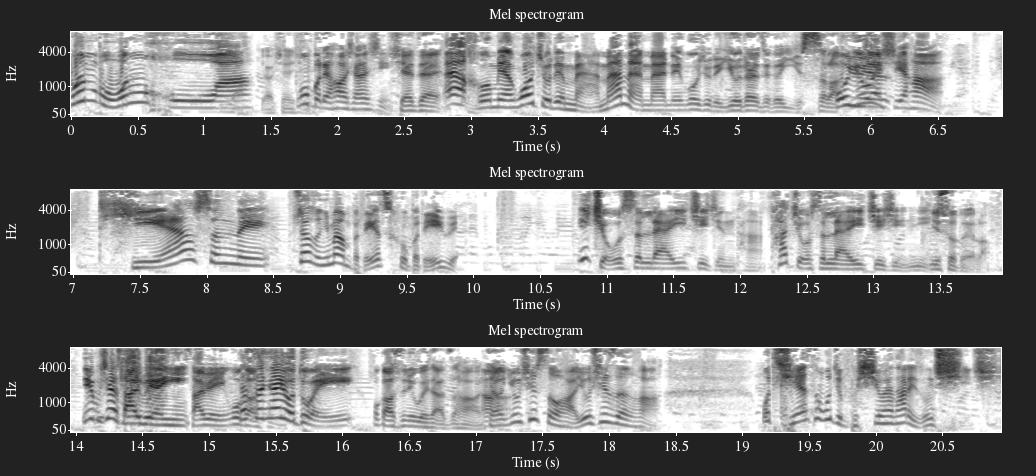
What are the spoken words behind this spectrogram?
稳不稳合啊，要要相信我不得好相信。现在哎，后面我觉得慢慢慢慢的，我觉得有点这个意思了。我原有一些哈，天生的，虽然说你们不得仇不得怨，你就是难以接近他，他就是难以接近你。你说对了。你不晓得啥原因，啥原因我告诉你但是人家又对，我告诉你为啥子哈？啊像有些时候哈，有些人哈，我天生我就不喜欢他那种气气。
